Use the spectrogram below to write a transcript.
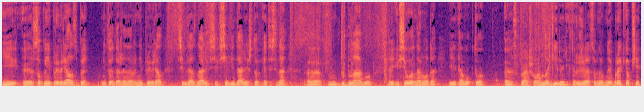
и э, сколько не проверялось бы, никто даже, наверное, не проверял, всегда знали, все, все видали, что это всегда э, к благу э, и всего народа, и того, кто э, спрашивал. А многие люди, которые жили особенно в одной браке, вообще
